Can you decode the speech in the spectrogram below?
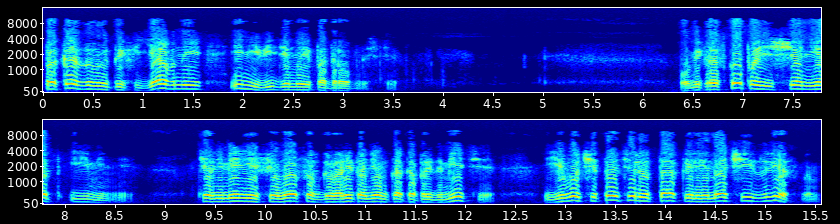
показывают их явные и невидимые подробности. У микроскопа еще нет имени. Тем не менее, философ говорит о нем как о предмете, его читателю так или иначе известном,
